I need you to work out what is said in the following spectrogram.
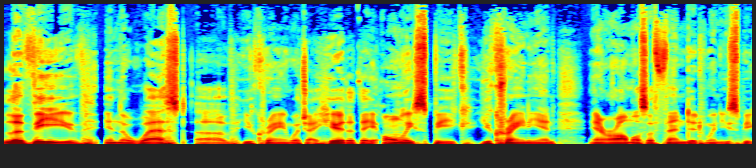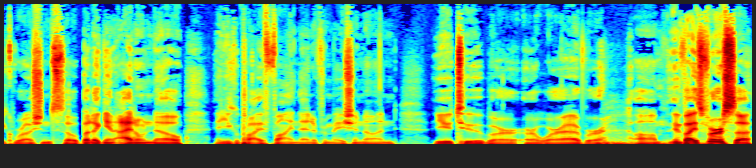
Lviv in the west of Ukraine, which I hear that they only speak Ukrainian and are almost offended when you speak Russian. So, but again, I don't know, and you can probably find that information on YouTube or, or wherever. Um, and vice versa,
